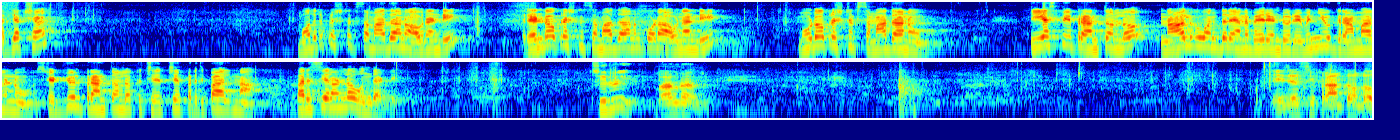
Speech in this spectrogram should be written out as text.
అధ్యక్ష మొదటి ప్రశ్నకు సమాధానం అవునండి. రెండో ప్రశ్న సమాధానం కూడా అవునండి. మూడో ప్రశ్నకు సమాధానం టీఎస్పీ ప్రాంతంలో నాలుగు వందల ఎనభై రెండు రెవెన్యూ గ్రామాలను షెడ్యూల్ ప్రాంతంలోకి చేర్చే ప్రతిపాదన పరిశీలనలో ఉందండి. చిర్రి బాలరాజు. ఏజెన్సీ ప్రాంతంలో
